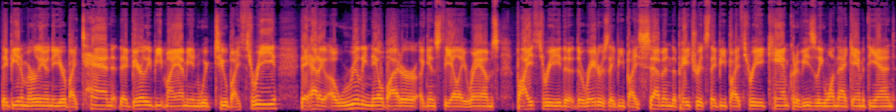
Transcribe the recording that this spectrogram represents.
they beat them earlier in the year by 10. They barely beat Miami in week two by three. They had a, a really nail biter against the LA Rams by three. The, the Raiders, they beat by seven. The Patriots, they beat by three. Cam could have easily won that game at the end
